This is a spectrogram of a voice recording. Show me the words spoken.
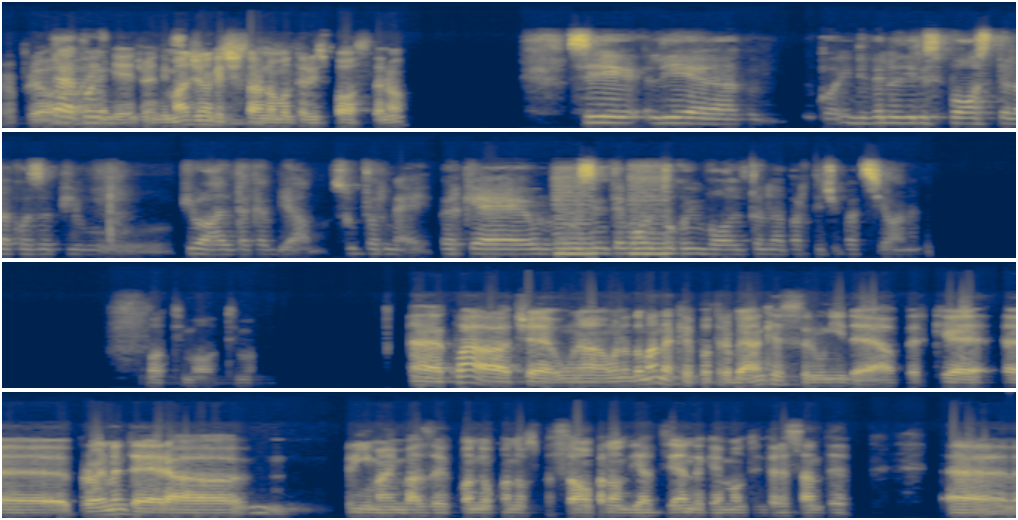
Proprio eh, poi... engagement. Immagino che ci saranno molte risposte, no? Sì, lì era il livello di risposte è la cosa più, più alta che abbiamo sul tornei, perché uno si sente molto coinvolto nella partecipazione. Ottimo, ottimo. Eh, qua c'è una, una, domanda che potrebbe anche essere un'idea, perché eh, probabilmente era prima, in base quando, quando, stavamo parlando di aziende, che è molto interessante, eh,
